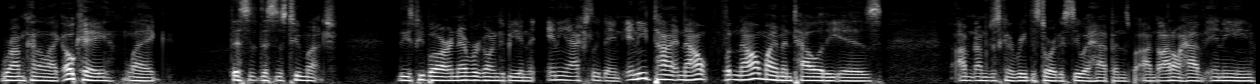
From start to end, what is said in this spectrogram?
where I'm kind of like, okay, like this is this is too much. These people are never going to be in any actually danger. Any time now, but now my mentality is, I'm I'm just going to read the story to see what happens, but I'm, I don't have any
